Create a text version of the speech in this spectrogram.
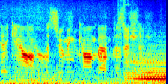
taking off, assuming combat position.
